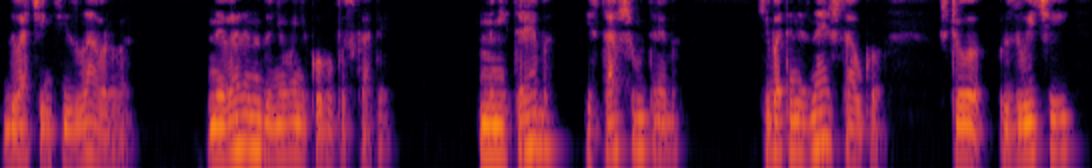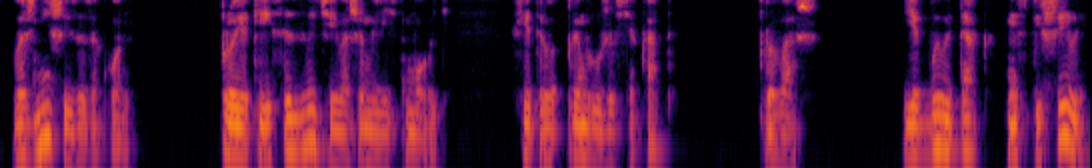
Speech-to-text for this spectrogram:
два ченці з Лаврова. Не велено до нього нікого пускати. Мені треба, і старшому треба. Хіба ти не знаєш, Савко, що звичай важніший за закон? Про який се звичай ваша милість мовить? хитро примружився кат. Про ваш. Якби ви так не спішили,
